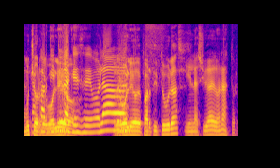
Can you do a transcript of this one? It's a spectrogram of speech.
mucho revoleo. que se volaba. Revoleo de partituras. Y en la ciudad de Don Astor.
